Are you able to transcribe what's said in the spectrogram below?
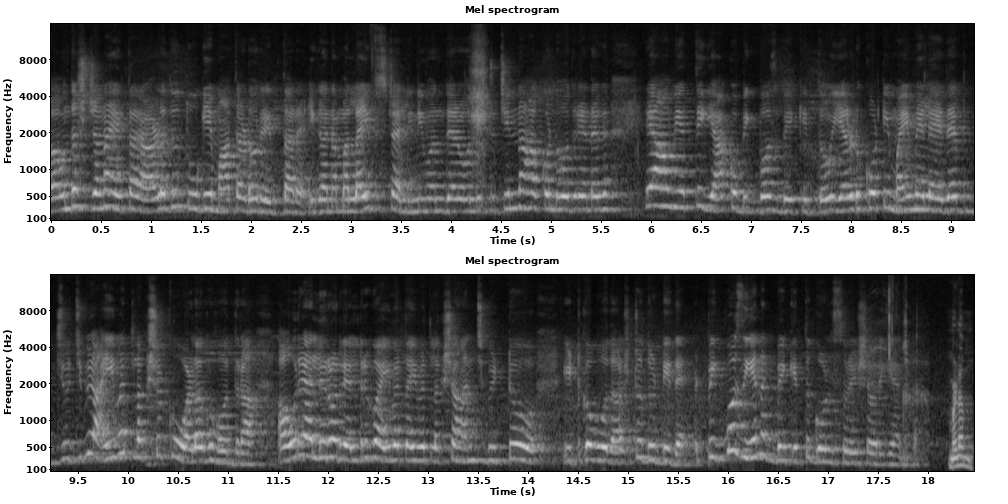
ಆ, ಒಂದಷ್ಟು ಜನ ಇರ್ತಾರೆ ಅಳದು ತೂಗಿ ಮಾತಾಡೋರು ಇರ್ತಾರೆ. ಈಗ ನಮ್ಮ ಲೈಫ್ ಸ್ಟೈಲ್ ನೀವು ಒಂದೇ ಒಂದಿಷ್ಟು ಚಿನ್ನ ಹಾಕೊಂಡು ಹೋದ್ರಿ ಅಂದಾಗ ಏ ಆ ವ್ಯಕ್ತಿಗೆ ಯಾಕೋ ಬಿಗ್ ಬಾಸ್ ಬೇಕಿತ್ತು? ಎರಡು ಕೋಟಿ ಮೈ ಮೇಲೆ ಇದೆ. ಜುಜ್ಬಿ ಐವತ್ತು ಲಕ್ಷಕ್ಕೂ ಒಳಗೆ ಹೋದ್ರ ಅವರೇ ಅಲ್ಲಿರೋರು ಎಲ್ರಿಗೂ ಐವತ್ತು ಐವತ್ತು ಲಕ್ಷ ಹಂಚ್ಬಿಟ್ಟು ಇಟ್ಕೋಬಹುದು ಅಷ್ಟು ದುಡ್ಡಿದೆ. ಬಿಗ್ ಬಾಸ್ ಏನಕ್ಕೆ ಬೇಕಿತ್ತು ಗೋಲ್ಡ್ ಸುರೇಶ್ ಅವರಿಗೆ ಅಂತ? ಮೇಡಮ್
